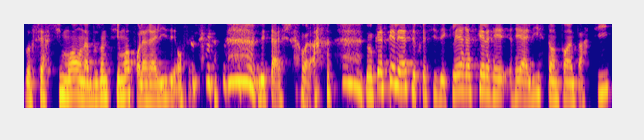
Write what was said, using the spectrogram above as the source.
doivent faire six mois. On a besoin de six mois pour la réaliser en fait, des tâches. Voilà. Donc est-ce qu'elle est assez précise et claire? Est-ce qu'elle est réaliste dans le temps imparti?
